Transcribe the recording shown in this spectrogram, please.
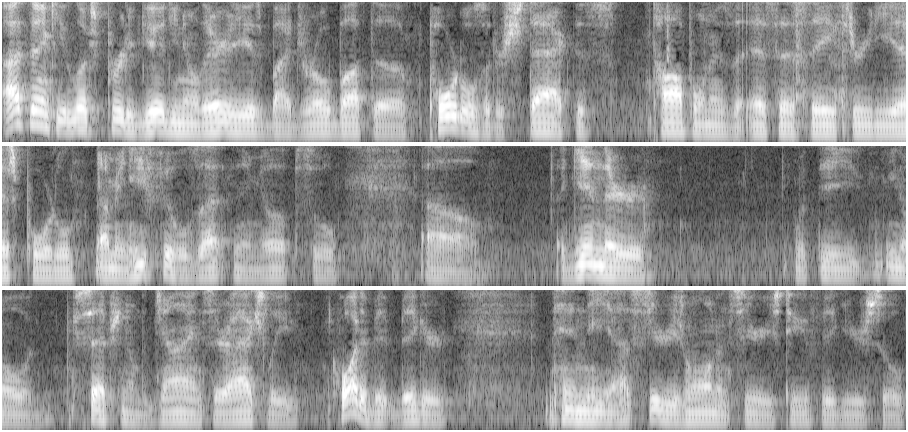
I think he looks pretty good. You know, there he is by Drobot. The portals that are stacked, this top one is the SSA 3DS portal. I mean, he fills that thing up. So, uh, again, they're, with the, you know, exception of the Giants, they're actually quite a bit bigger. Than the uh, Series 1 and Series 2 figures. So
